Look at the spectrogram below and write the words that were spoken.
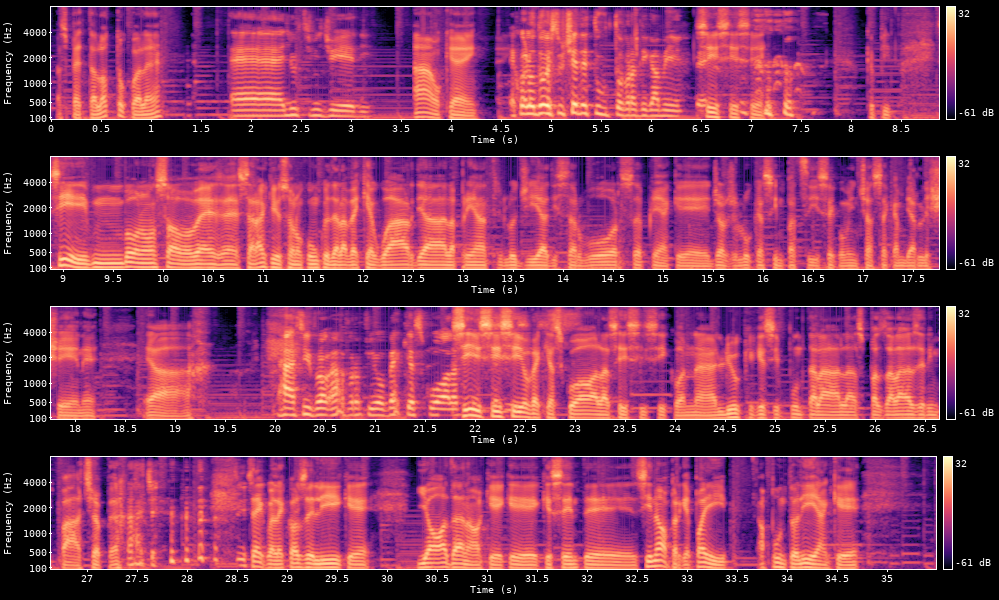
Aspetta, l'otto qual è? È Gli ultimi Jedi. Ah, ok. È quello dove succede tutto praticamente. Sì, sì, sì. Capito. Sì, mm, boh, non so, vabbè, eh, sarà che io sono comunque della vecchia guardia, la prima trilogia di Star Wars, prima che George Lucas impazzisse e cominciasse a cambiare le scene e a... Ah sì, pro- ah, proprio vecchia scuola. Sì, sì, sì, io vecchia scuola, sì, sì, sì, con uh, Luke che si punta la, la spasa laser in faccia. Per... Ah, cioè... sì. Sai, quelle cose lì che Yoda, no, che, che, che sente... Sì, no, perché poi appunto lì anche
